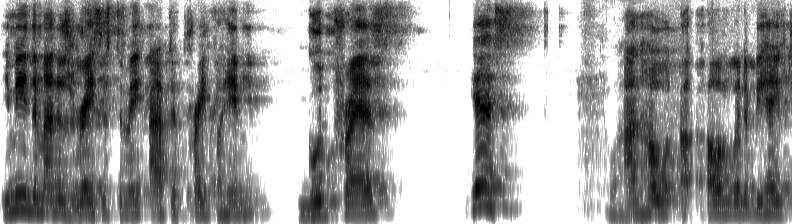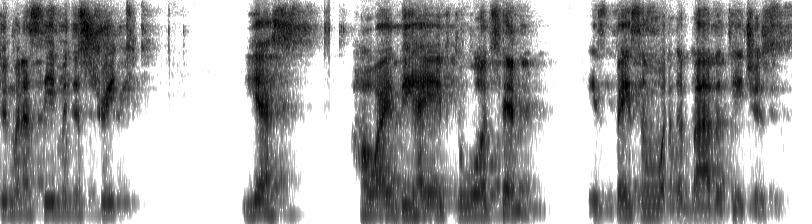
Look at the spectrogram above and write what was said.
You mean the man who's racist to me? I have to pray for him. Good prayers. Yes. Wow. And how, how I'm going to behave to him when I see him in the street? Yes. How I behave towards him is based on what the Bible teaches.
